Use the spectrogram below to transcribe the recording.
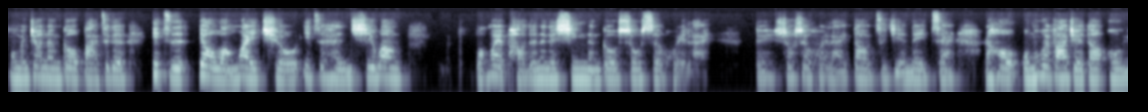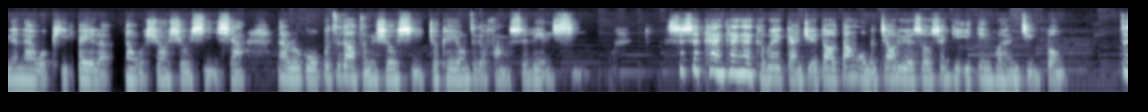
我们就能够把这个一直要往外求、一直很希望往外跑的那个心，能够收摄回来。对，收摄回来到自己的内在，然后我们会发觉到，哦，原来我疲惫了，那我需要休息一下。那如果我不知道怎么休息，就可以用这个方式练习，试试看看看可不可以感觉到，当我们焦虑的时候，身体一定会很紧绷。这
